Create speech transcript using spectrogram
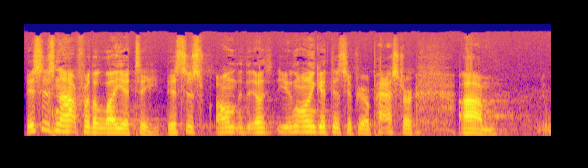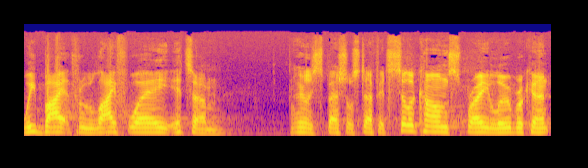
This is not for the laity. This is on, you only get this if you're a pastor. Um, we buy it through Lifeway. It's um, really special stuff. It's silicone spray lubricant.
